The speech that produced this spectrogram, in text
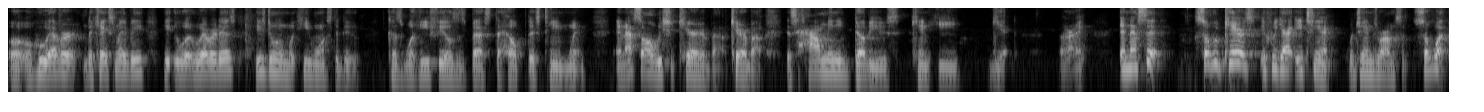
or, or whoever the case may be. He, whoever it is, he's doing what he wants to do because what he feels is best to help this team win. And that's all we should care about. Care about is how many W's can he get. All right, and that's it. So who cares if we got ETN with James Robinson? So what?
